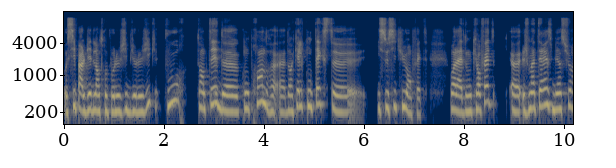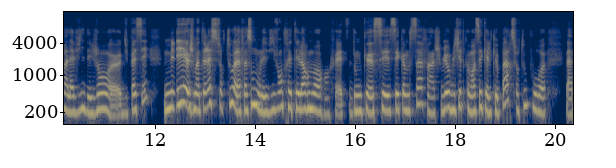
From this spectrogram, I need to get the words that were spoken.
aussi par le biais de l'anthropologie biologique, pour tenter de comprendre dans quel contexte ils se situent en fait. Voilà, donc en fait, je m'intéresse bien sûr à la vie des gens du passé, mais je m'intéresse surtout à la façon dont les vivants traitaient leurs morts, en fait. Donc c'est comme ça. Enfin, je suis bien obligée de commencer quelque part, surtout pour. Bah,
